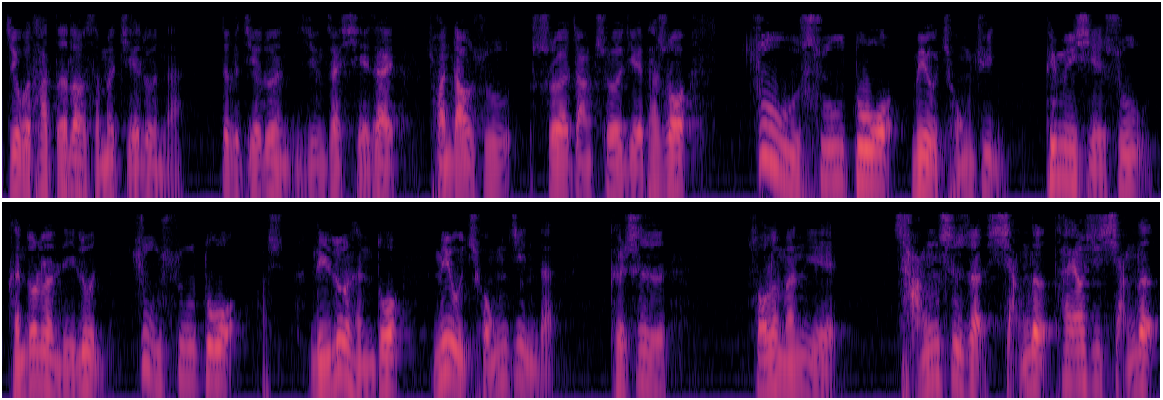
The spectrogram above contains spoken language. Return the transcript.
结果他得到什么结论呢？这个结论已经在写在传道书十二章十二节，他说。著书多没有穷尽，拼命写书，很多的理论，著书多，理论很多，没有穷尽的。可是所罗门也尝试着享乐，他要去享乐，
